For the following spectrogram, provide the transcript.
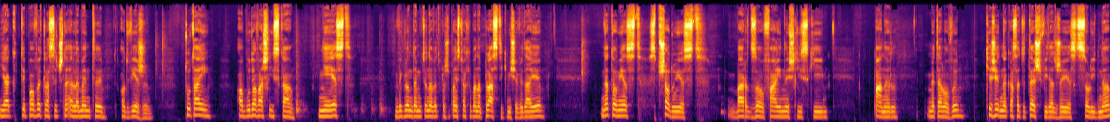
jak typowe klasyczne elementy od wieży. Tutaj obudowa śliska nie jest. Wygląda mi to nawet, proszę Państwa, chyba na plastik mi się wydaje. Natomiast z przodu jest bardzo fajny, śliski panel metalowy. Kieszeń na kasety też widać, że jest solidna.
